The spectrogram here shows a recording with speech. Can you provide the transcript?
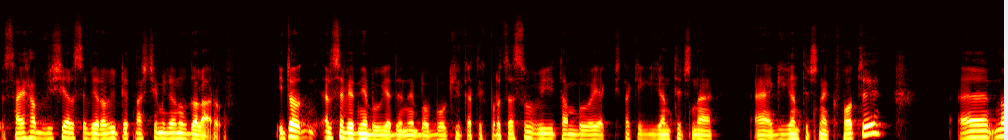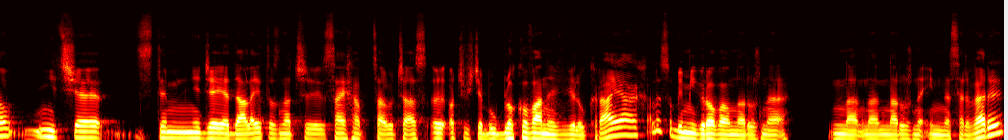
e, Sci-Hub wisi Elsevierowi 15 milionów dolarów. I to Elsevier nie był jedyny, bo było kilka tych procesów i tam były jakieś takie gigantyczne, gigantyczne kwoty. E, no, nic się z tym nie dzieje dalej, to znaczy Sci-Hub cały czas, e, oczywiście był blokowany w wielu krajach, ale sobie migrował na różne, na, na, na różne inne serwery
